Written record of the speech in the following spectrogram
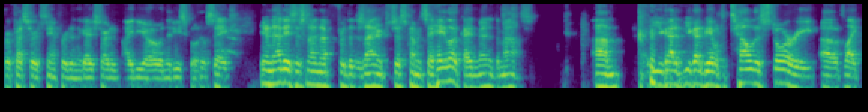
professor at Stanford and the guy who started IDEO and the D School, he'll say, you know, nowadays it's not enough for the designer to just come and say, "Hey, look, I invented the mouse." Um, you got to you got to be able to tell the story of like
